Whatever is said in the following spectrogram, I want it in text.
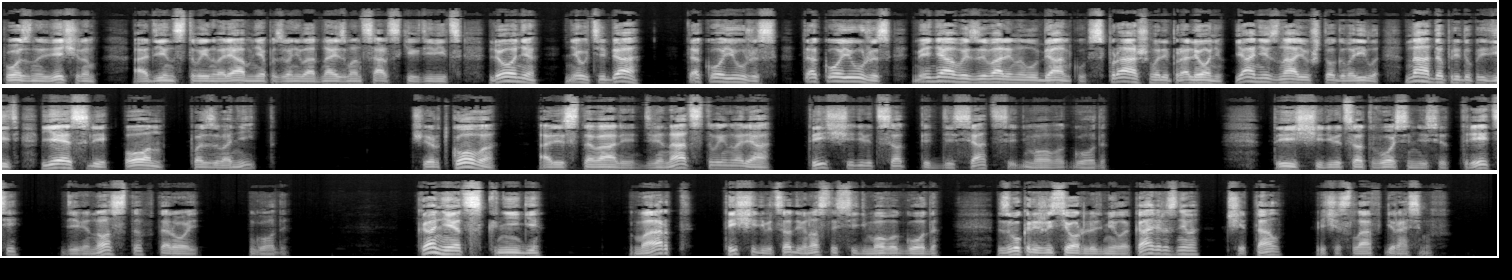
Поздно вечером, 11 января, мне позвонила одна из мансардских девиц. — Леня, не у тебя? Такой ужас, такой ужас. Меня вызывали на Лубянку, спрашивали про Леню. Я не знаю, что говорила. Надо предупредить, если он позвонит. Черткова арестовали 12 января 1957 года. 1983-92 годы. Конец книги. Март 1997 года. Звукорежиссер Людмила Каверзнева читал Вячеслав Герасимов.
